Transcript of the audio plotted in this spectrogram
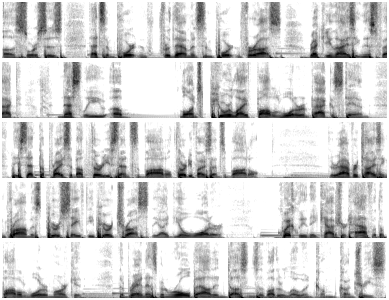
uh, sources, that's important for them, it's important for us. Recognizing this fact, Nestle uh, launched Pure Life bottled water in Pakistan. They set the price about 30 cents a bottle, 35 cents a bottle. Their advertising promised pure safety, pure trust, the ideal water. Quickly, they captured half of the bottled water market. The brand has been rolled out in dozens of other low income countries.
